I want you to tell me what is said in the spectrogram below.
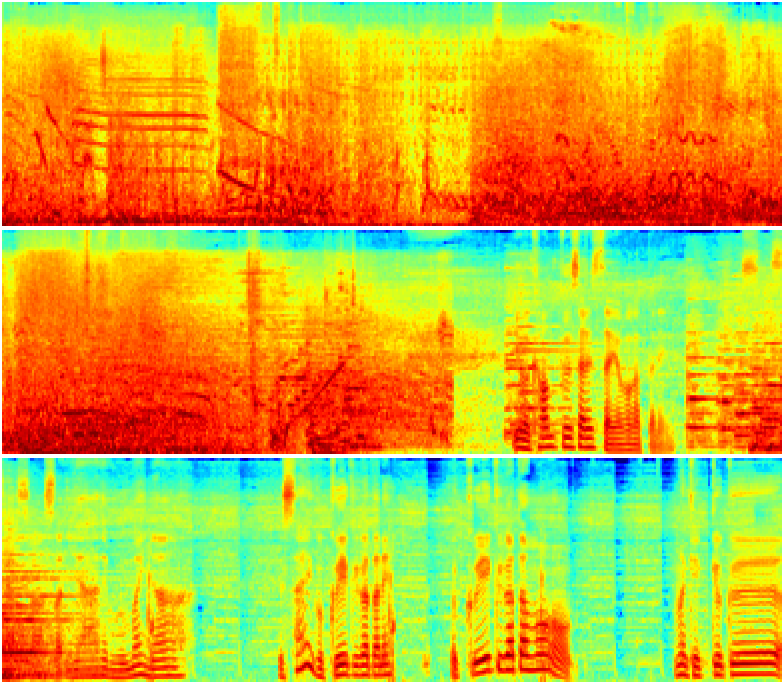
い。完封されてたらやばかったね。さあさあさあさあ、いやーでもうまいな、最後クエイク型ね。クエイク型も、まあ、結局、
